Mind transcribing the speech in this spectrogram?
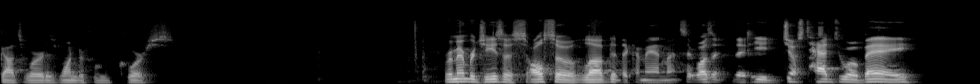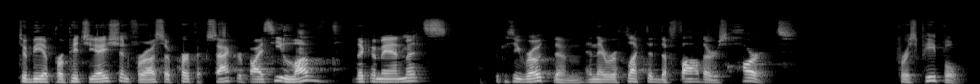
God's word is wonderful, of course. Remember, Jesus also loved the commandments. It wasn't that he just had to obey to be a propitiation for us, a perfect sacrifice. He loved the commandments because he wrote them and they reflected the Father's heart for his people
